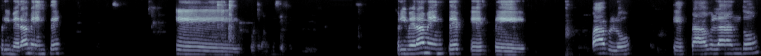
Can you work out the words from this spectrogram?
primeramente, eh, primeramente, este, Pablo está hablando,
